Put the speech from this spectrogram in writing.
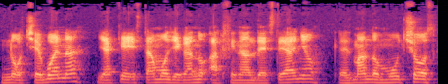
Nochebuena ya que estamos llegando al final de este año. Les mando muchos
